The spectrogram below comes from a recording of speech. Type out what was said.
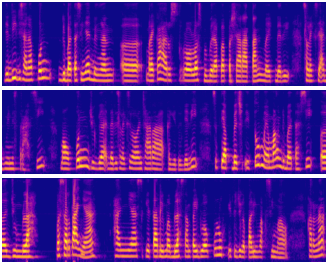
jadi di sana pun dibatasinya dengan uh, mereka harus lolos beberapa persyaratan baik dari seleksi administrasi maupun juga dari seleksi wawancara kayak gitu. Jadi setiap batch itu memang dibatasi uh, jumlah pesertanya hanya sekitar 15 sampai 20 itu juga paling maksimal. Karena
